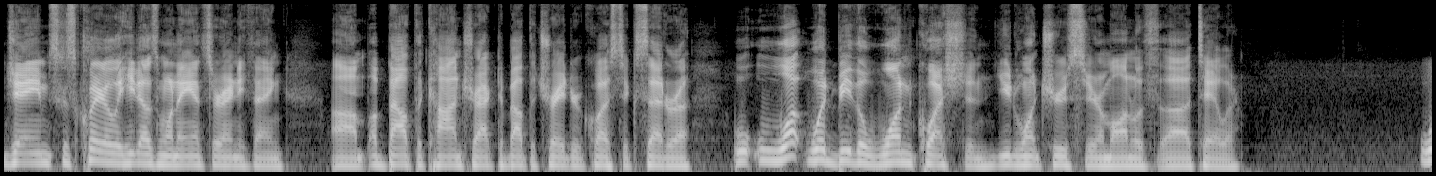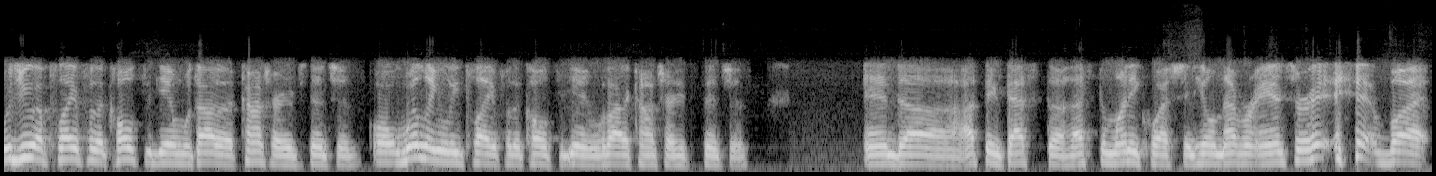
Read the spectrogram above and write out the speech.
James, because clearly he doesn't want to answer anything um, about the contract, about the trade request, etc. What would be the one question you'd want true serum on with uh, Taylor? Would you have played for the Colts again without a contract extension, or willingly play for the Colts again without a contract extension? And uh, I think that's the that's the money question. He'll never answer it, but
